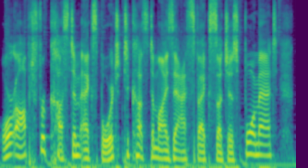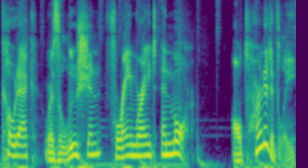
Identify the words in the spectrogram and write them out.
or opt for custom export to customize aspects such as format, codec, resolution, frame rate, and more. Alternatively,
